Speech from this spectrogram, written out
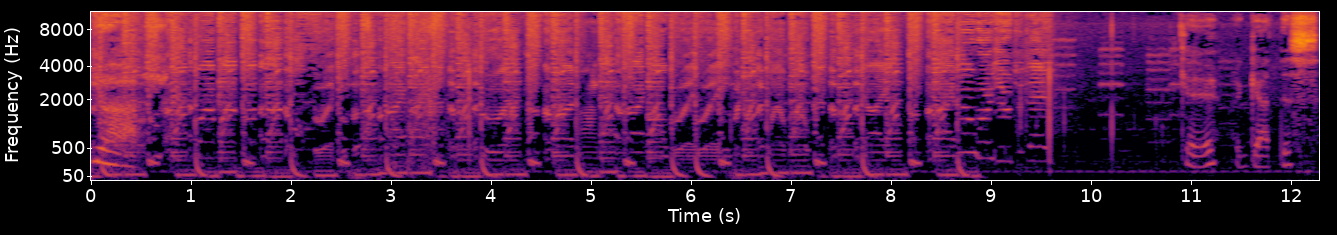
Yes. Okay, I got this.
